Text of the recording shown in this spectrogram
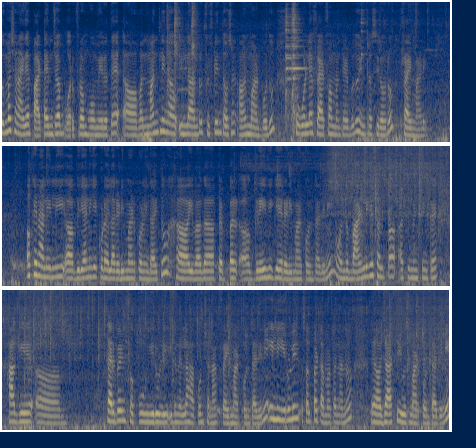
ತುಂಬ ಚೆನ್ನಾಗಿದೆ. Part time job work from home ಇರುತ್ತೆ ಒಂದು ಮಂತ್ಲಿ ನಾವು ಇಲ್ಲ ಅಂದರೂ ಫಿಫ್ಟೀನ್ ತೌಸಂಡ್ ಅರ್ನ್ ಮಾಡ್ಬೋದು. ಸೊ ಒಳ್ಳೆ ಪ್ಲಾಟ್ಫಾರ್ಮ್ ಅಂತ ಹೇಳ್ಬೋದು. ಇಂಟ್ರೆಸ್ಟ್ ಇರೋರು ಟ್ರೈ ಮಾಡಿ. ಓಕೆ ನಾನಿಲ್ಲಿ ಬಿರಿಯಾನಿಗೆ ಕೂಡ ಎಲ್ಲ ರೆಡಿ ಮಾಡ್ಕೊಂಡಿದ್ದಾಯಿತು. ಇವಾಗ ಪೆಪ್ಪರ್ ಗ್ರೇವಿಗೆ ರೆಡಿ ಮಾಡ್ಕೊತಾ ಇದ್ದೀನಿ ಒಂದು ಬಾಣಲಿಗೆ ಸ್ವಲ್ಪ ಹಸಿಮೆಣಸಿನ್ಕಾಯಿ ಹಾಗೆ ಕರಿಬೇವಿನ ಸೊಪ್ಪು, ಈರುಳ್ಳಿ ಇದನ್ನೆಲ್ಲ ಹಾಕೊಂಡು ಚೆನ್ನಾಗಿ ಫ್ರೈ ಮಾಡ್ಕೊತಾ ಇದ್ದೀನಿ ಇಲ್ಲಿ ಈರುಳ್ಳಿ ಸ್ವಲ್ಪ ಟೊಮೊಟೊ ನಾನು ಜಾಸ್ತಿ ಯೂಸ್ ಮಾಡ್ಕೊತಾ ಇದ್ದೀನಿ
